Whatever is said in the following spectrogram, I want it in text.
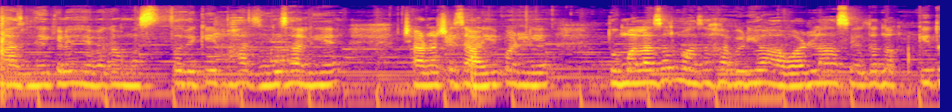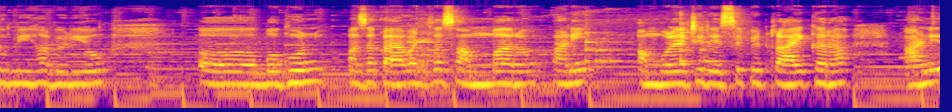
भाजली आहे की नाही हे बघा मस्तपैकी भाजून झाली आहे छान अशी जाळी पडली आहे तुम्हाला जर माझा हा व्हिडिओ आवडला असेल तर नक्की तुम्ही हा व्हिडिओ बघून माझा काळ्या वाटीचा सांबार आणि आंबोळ्याची रेसिपी ट्राय करा. आणि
